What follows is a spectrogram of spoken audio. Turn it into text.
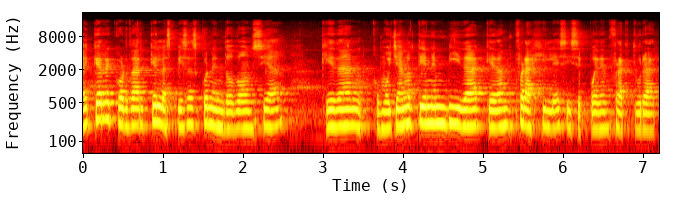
Hay que recordar que las piezas con endodoncia quedan, como ya no tienen vida, quedan frágiles y se pueden fracturar.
